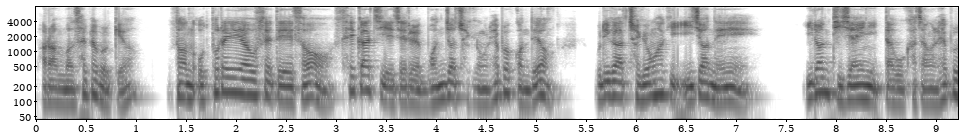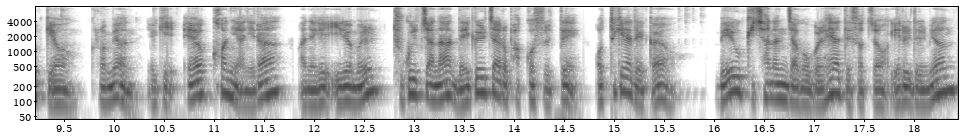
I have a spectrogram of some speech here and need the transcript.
바로 한번 살펴볼게요. 우선 오토 레이아웃에 대해서 세 가지 예제를 먼저 적용을 해볼 건데요. 우리가 적용하기 이전에 이런 디자인이 있다고 가정을 해볼게요. 그러면 여기 에어컨이 아니라 만약에 이름을 두 글자나 네 글자로 바꿨을 때 어떻게 해야 될까요? 매우 귀찮은 작업을 해야 됐었죠. 예를 들면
